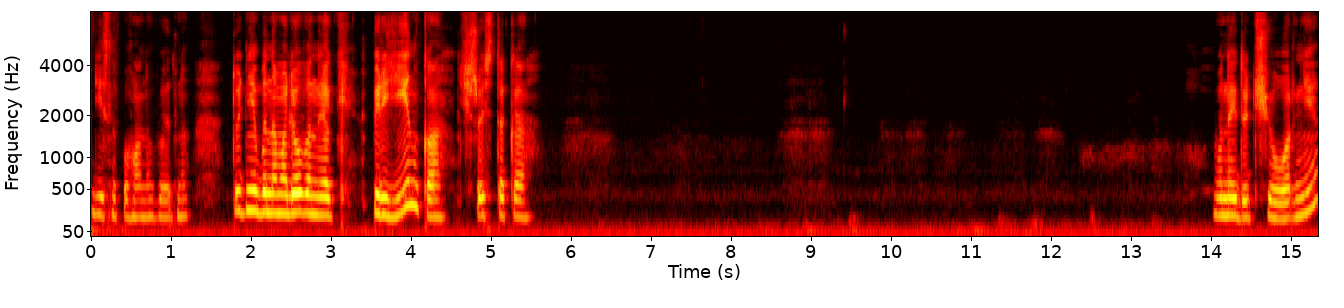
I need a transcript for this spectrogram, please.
Дійсно погано видно. Тут ніби намальовано як пір'їнка чи щось таке. Вони йдуть чорні.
